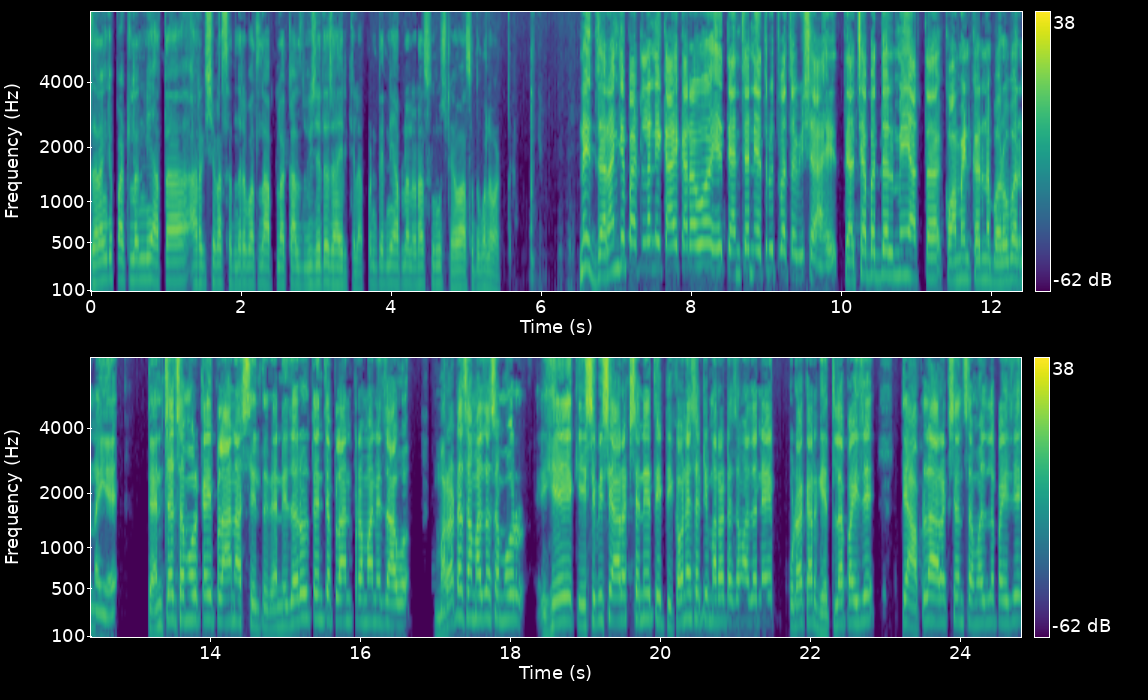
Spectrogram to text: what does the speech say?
जरांगे पाटलांनी आता आरक्षणासंदर्भातला आपला काल विजय तर जाहीर केला पण त्यांनी आपला लढा सुरूच ठेवा असं तुम्हाला वाटतं? नाही जरांगे पाटलांनी काय करावं हे त्यांच्या नेतृत्वाचा विषय आहे. त्याच्याबद्दल मी आता कॉमेंट करणं बरोबर नाहीये. त्यांच्यासमोर काही प्लान असतील तर त्यांनी जरूर त्यांच्या प्लान प्रमाणे जावं. मराठा समाजासमोर हे एक एसीबीसी आरक्षण आहे ते टिकवण्यासाठी मराठा समाजाने पुढाकार घेतला पाहिजे. ते आपलं आरक्षण समजलं पाहिजे.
